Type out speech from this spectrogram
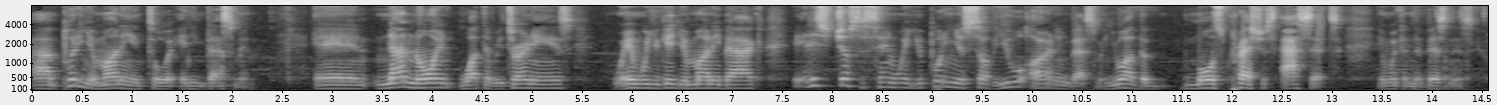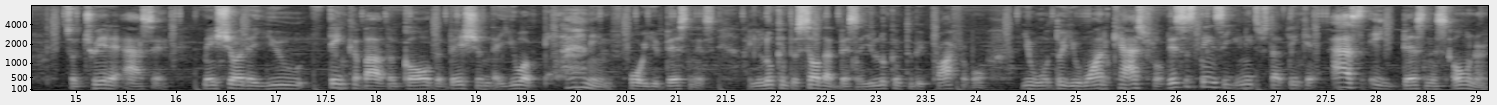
um, putting your money into an investment and not knowing what the return is, when will you get your money back? It is just the same way you're putting yourself, you are an investment. You are the most precious asset within the business. So treat it as a make sure that you think about the goal, the vision that you are planning for your business. Are you looking to sell that business? Are you looking to be profitable? You do you want cash flow? This is things that you need to start thinking as a business owner.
